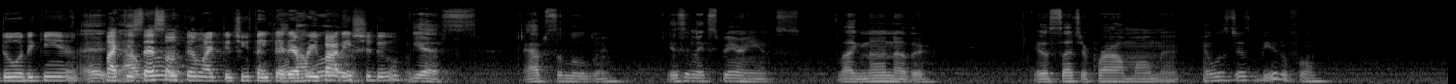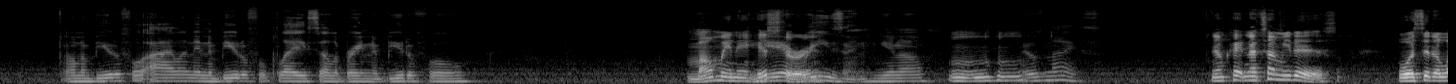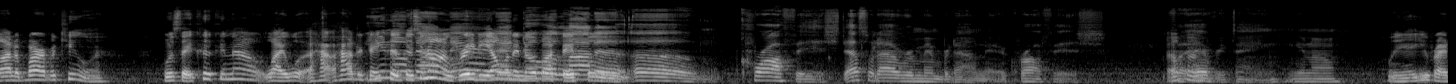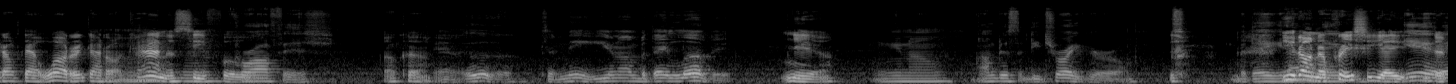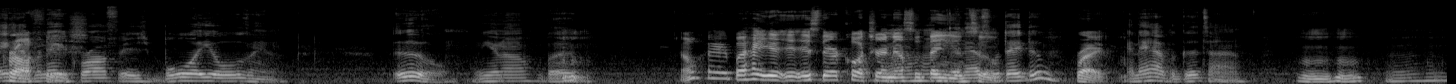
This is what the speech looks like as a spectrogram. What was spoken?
do it again? Uh, I- like, is I that would. something like that you think that And everybody should do? Yes. Absolutely. It's an experience like none other. It was such a proud moment. It was just beautiful. On a beautiful island in a beautiful place, celebrating a beautiful Moment in history. yeah, reason, you know? hmm It was nice. Okay, now tell me this: Was it a lot of barbecuing? Was they cooking out? Like, what? How how did they cook? Because you know I'm greedy. I want to know about their food. Of, um, crawfish. That's what I remember down there. Crawfish. For everything, you know? Well, yeah, you right off that water. It got all kind of seafood. Mm-hmm. Crawfish. Okay. And ugh, to me, you know, but they love it. Yeah. You know, I'm just a Detroit girl. But they You don't they- appreciate yeah, the they crawfish. crawfish boils and ew, you know. But Okay, but hey, it, it- it's their culture, and that's what they Mhm, into. and that's what they do, right. and they have a good time. Mm-hmm. hmm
